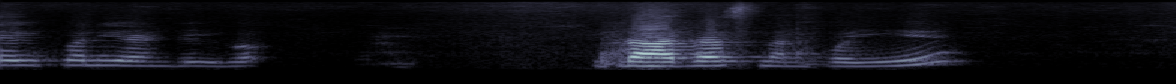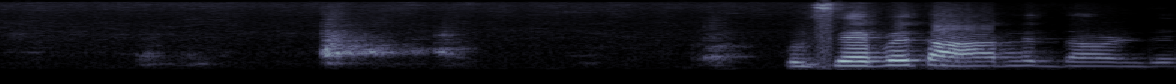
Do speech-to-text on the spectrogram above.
ఏగిపోయినాయండి ఇగో. ఇప్పుడు ఆపేస్తున్నాను పోయి. కొద్దిసేపు అయితే ఆరనిద్దామండి.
